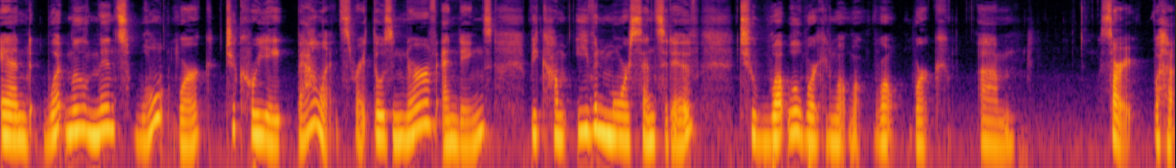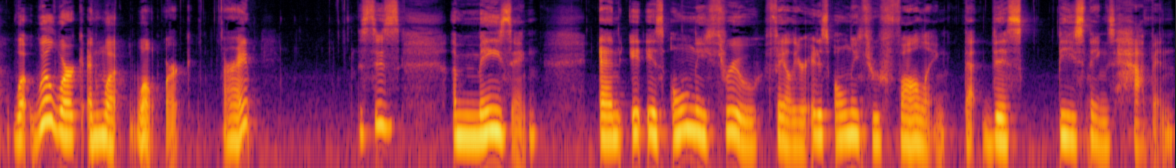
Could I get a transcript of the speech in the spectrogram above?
and what movements won't work to create balance, right? Those nerve endings become even more sensitive to what will work and what won't work. Um, sorry, what will work and what won't work. All right. This is amazing. And it is only through failure, it is only through falling that this these things happen.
